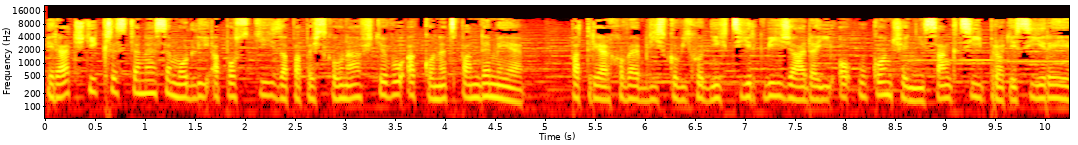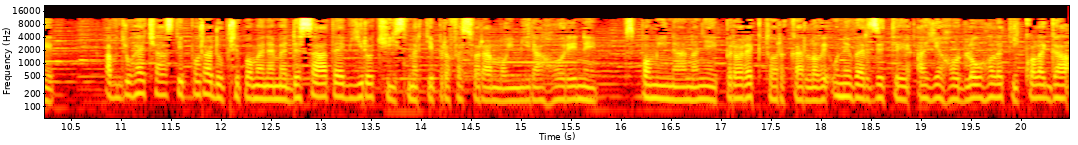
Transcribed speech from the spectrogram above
Iráčtí křesťané se modlí a postí za papežskou návštěvu a konec pandemie. Patriarchové blízkovýchodních církví žádají o ukončení sankcí proti Sýrii. A v druhé části pořadu připomeneme desáté výročí smrti profesora Mojmíra Horiny. Vzpomíná na něj prorektor Karlovy univerzity a jeho dlouholetý kolega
